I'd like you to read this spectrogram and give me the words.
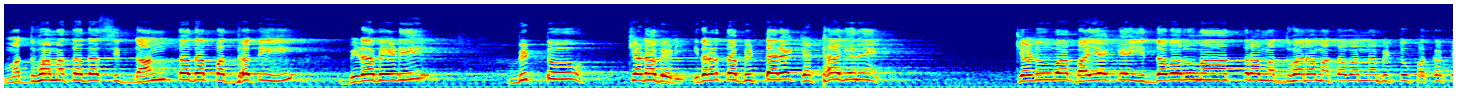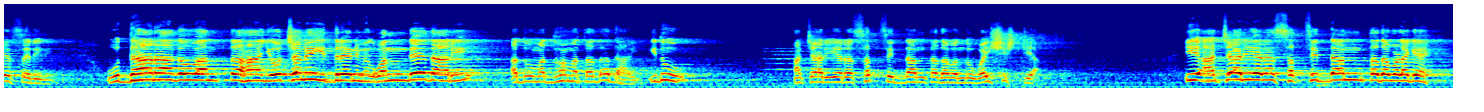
ಮಧ್ವಮತದ ಸಿದ್ಧಾಂತದ ಪದ್ಧತಿ ಬಿಡಬೇಡಿ. ಬಿಟ್ಟು ಕೆಡಬೇಡಿ. ಇದರರ್ಥ ಬಿಟ್ಟರೆ ಕೆಟ್ಟಾಗೇನೆ. ಕೆಡುವ ಬಯಕೆ ಇದ್ದವರು ಮಾತ್ರ ಮಧ್ವರ ಮತವನ್ನು ಬಿಟ್ಟು ಪಕ್ಕಕ್ಕೆ ಸರಿರಿ. ಉದ್ಧಾರ ಆಗುವಂತಹ ಯೋಚನೆ ಇದ್ದರೆ ನಿಮಗೆ ಒಂದೇ ದಾರಿ, ಅದು ಮಧ್ವ ಮತದ ದಾರಿ. ಇದು ಆಚಾರ್ಯರ ಸತ್ಸಿದ್ಧಾಂತದ ಒಂದು ವೈಶಿಷ್ಟ್ಯ. ಈ ಆಚಾರ್ಯರ ಸತ್ಸಿದ್ಧಾಂತದ ಒಳಗೆ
